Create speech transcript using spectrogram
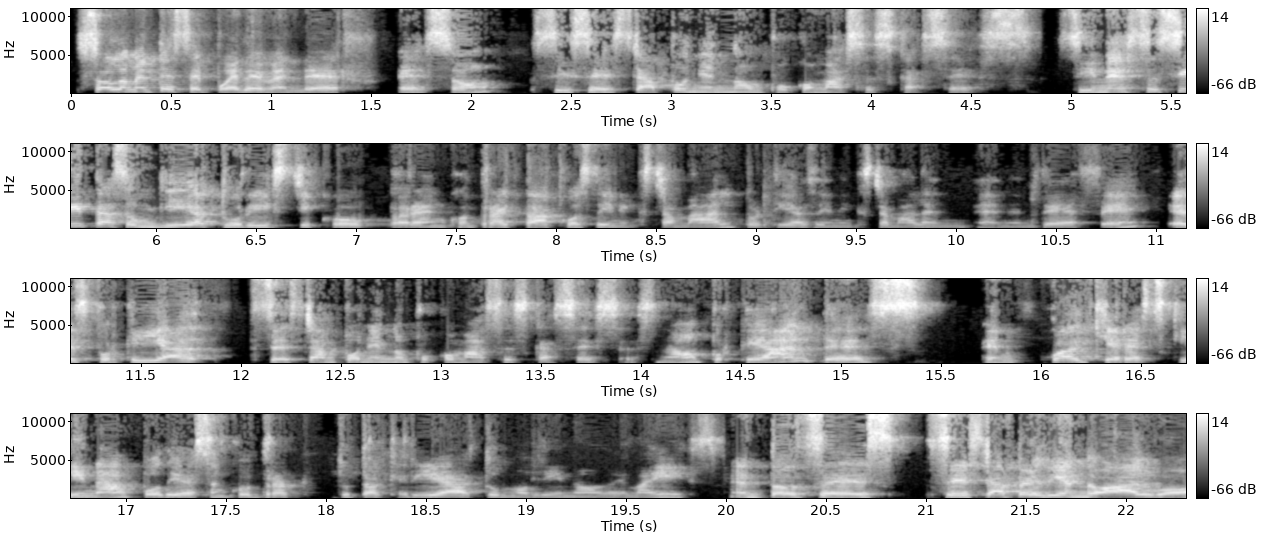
solamente se puede vender eso si se está poniendo un poco más escasez. Si necesitas un guía turístico para encontrar tacos de Nixtamal, tortillas de Nixtamal en, en el DF, es porque ya se están poniendo un poco más escaseces, ¿no? Porque antes en cualquier esquina podías encontrar tu taquería, tu molino de maíz. Entonces, se está perdiendo algo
